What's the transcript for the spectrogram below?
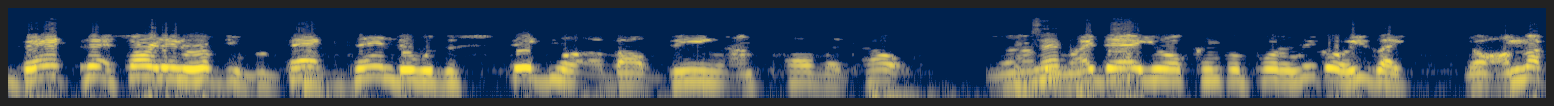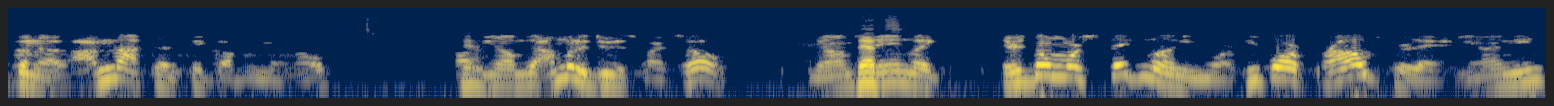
back then, sorry to interrupt you, but back then there was a stigma about being on public health. You know what I Exactly. mean? My dad, you know, came from Puerto Rico. He's like, no, I'm not gonna, I'm not gonna take government help. Uh, You know, I'm, I'm gonna do this myself. You know what I'm That's- saying? Like, there's no more stigma anymore. People are proud for that. You know what I mean?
